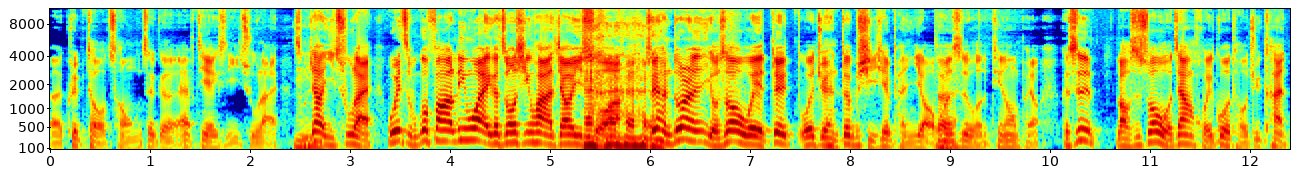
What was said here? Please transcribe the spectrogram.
呃，crypto 从这个 FTX 移出来，什么叫移出来？我也只不过放到另外一个中心化的交易所啊。所以很多人有时候我也对我也觉得很对不起一些朋友或者是我的听众朋友。可是老实说，我这样回过头去看，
